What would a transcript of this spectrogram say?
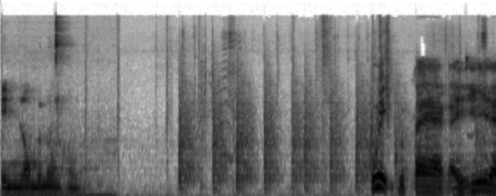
บินลงไปนู่นคุณอุ้ยกูแตกไอ้เหี้ย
